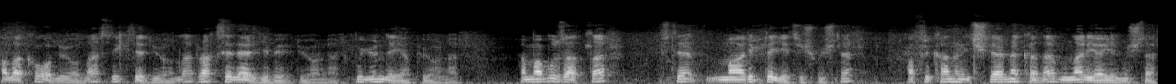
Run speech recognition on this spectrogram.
halaka oluyorlar, zikrediyorlar, raks eder gibi diyorlar. Bugün de yapıyorlar. Ama bu zatlar işte mağripte yetişmişler. Afrika'nın içlerine kadar bunlar yayılmışlar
